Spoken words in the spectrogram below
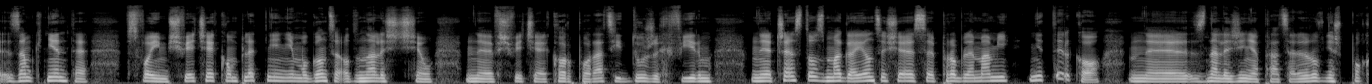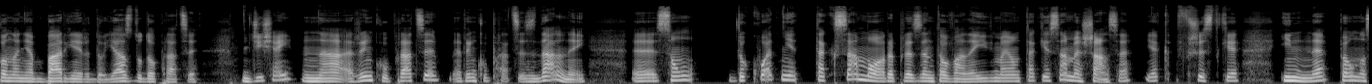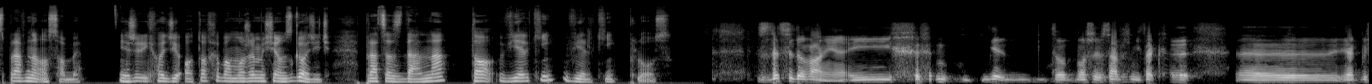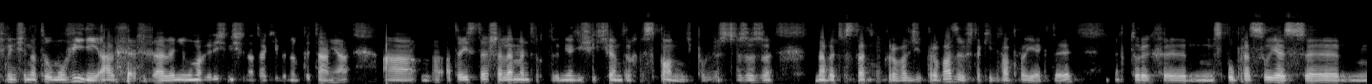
zamknięte w swoim świecie, kompletnie nie mogące odnaleźć się w świecie korporacji, dużych firm, często zmagające się z problemami nie tylko znalezienia pracy, ale również pokonania barier dojazdu do pracy. Dzisiaj na rynku pracy rynku pracy zdalnej e, są dokładnie tak samo reprezentowane i mają takie same szanse jak wszystkie inne pełnosprawne osoby. Jeżeli chodzi o to, chyba możemy się zgodzić. Praca zdalna to wielki, wielki plus. Zdecydowanie i to może zabrzmi tak, e, jakbyśmy się na to umówili, ale, ale nie umawialiśmy się na takie będą pytania, a, a to jest też element, o którym ja dzisiaj chciałem trochę wspomnieć. Powiem szczerze, że nawet ostatnio prowadzi, prowadzę już takie dwa projekty, w których współpracuję z,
